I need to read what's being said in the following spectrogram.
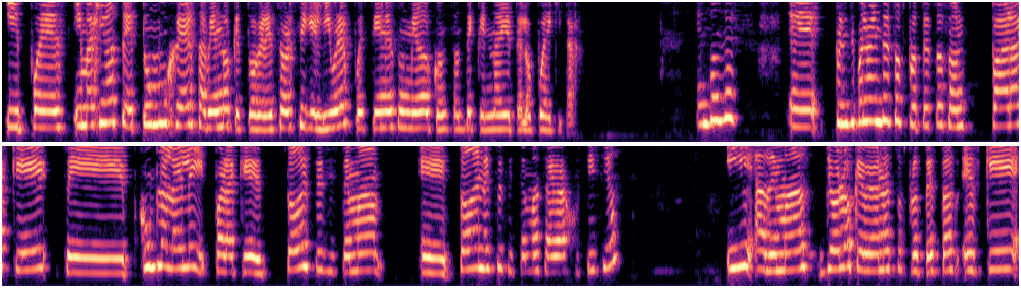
Y pues imagínate tu mujer sabiendo que tu agresor sigue libre, pues tienes un miedo constante que nadie te lo puede quitar. Entonces, eh, principalmente estas protestas son para que se cumpla la ley, para que todo este sistema, eh, todo en este sistema se haga justicia. Y además, yo lo que veo en estas protestas es que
